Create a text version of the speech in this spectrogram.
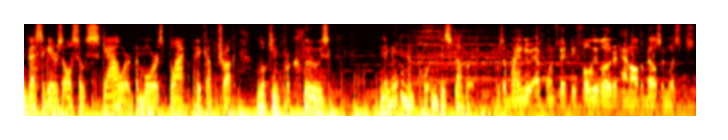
Investigators also scoured the Moore's black pickup truck looking for clues, and they made an important discovery. It was a brand new F-150, fully loaded, had all the bells and whistles.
